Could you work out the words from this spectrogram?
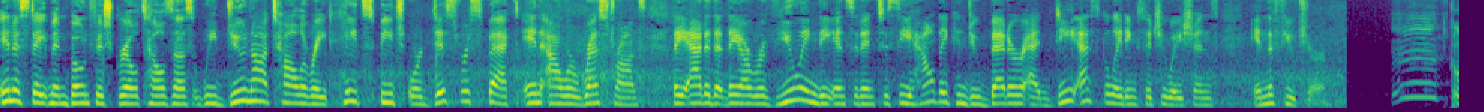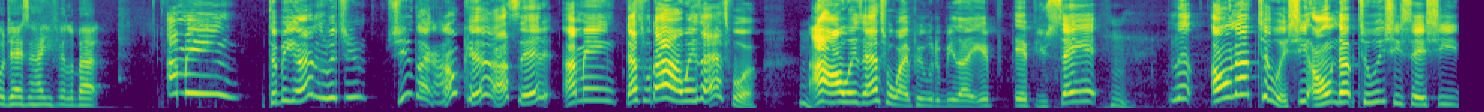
In a statement, Bonefish Grill tells us we do not tolerate hate speech or disrespect in our restaurants. They added that they are reviewing the incident to see how they can do better at de escalating situations in the future. Cole Jackson, how you feel about I mean, to be honest with you, she's like, I don't care. I said it. I mean, that's what I always ask for. Hmm. I always ask for white people to be like, if if you say it, hmm. look, own up to it. She owned up to it. She said she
